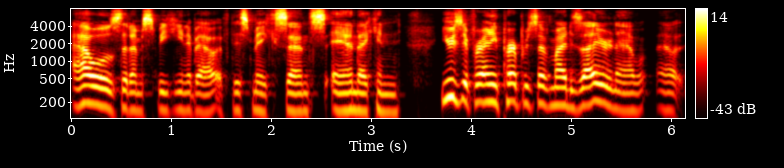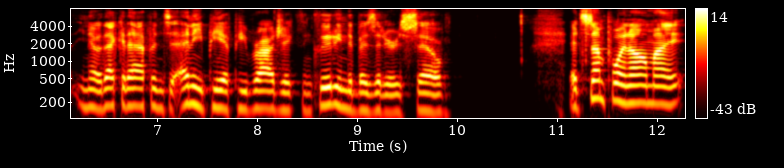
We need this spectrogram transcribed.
owls that I'm speaking about, if this makes sense, and I can use it for any purpose of my desire now. Uh, you know, that could happen to any PFP project, including the visitors. So at some point, all my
